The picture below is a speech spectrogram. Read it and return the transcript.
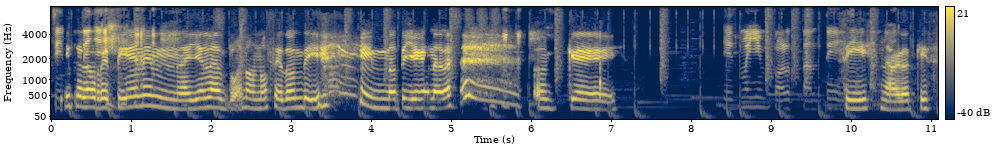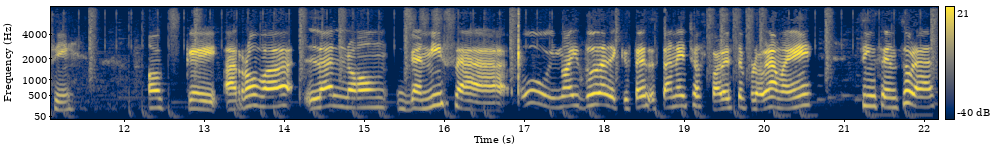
Si te, lo retienen ahí en las, bueno, no sé dónde y, y no te llega nada. ok es muy importante. Sí, la verdad que sí. Ok, arroba la longaniza. Uy, no hay duda de que ustedes están hechos para este programa, ¿eh? Sin censuras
